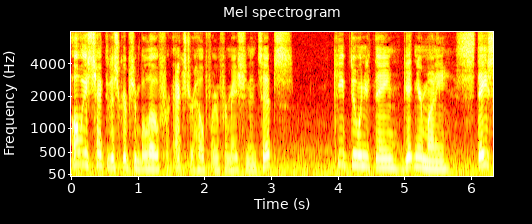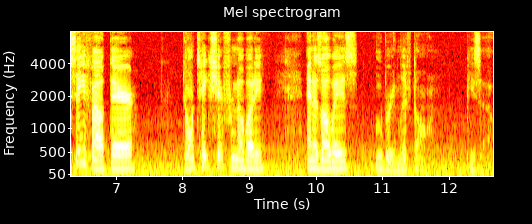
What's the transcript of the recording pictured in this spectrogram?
Always check the description below for extra helpful information and tips. Keep doing your thing, getting your money. Stay safe out there. Don't take shit from nobody. And as always, Uber and Lyft on. Peace out.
